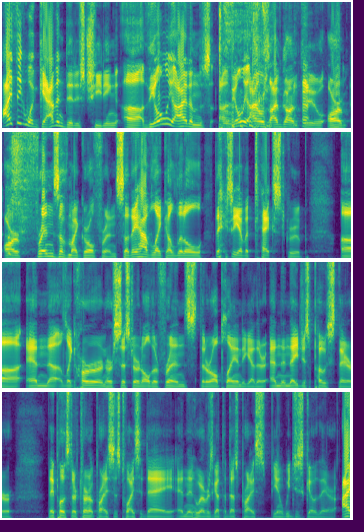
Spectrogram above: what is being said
I think what Gavin did is cheating. Uh, the only items, uh, the only islands I've gone to are are friends of my girlfriend. So they have like a little. They actually have a text group, uh, and uh, like her and her sister and all their friends that are all playing together, and then they just post their They post their turnip prices twice a day, and then whoever's got the best price, you know, we just go there. I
